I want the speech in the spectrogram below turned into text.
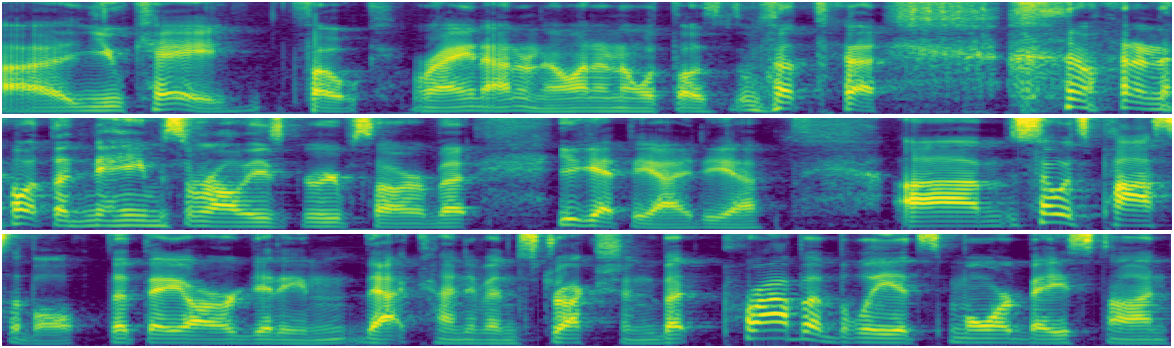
uh, UK folk, right? I don't know. I don't know what those what the I don't know what the names for all these groups are, but you get the idea. Um, so it's possible that they are getting that kind of instruction, but probably it's more based on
